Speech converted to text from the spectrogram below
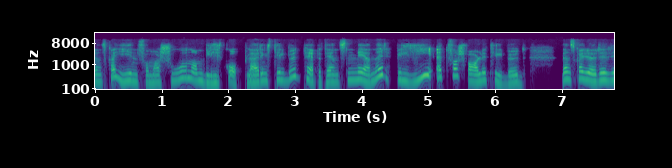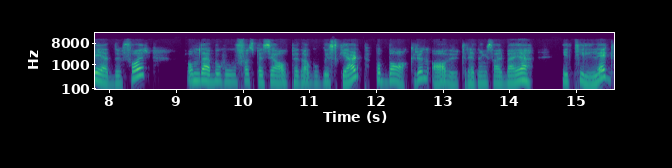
den skal gi informasjon om hvilke opplæringstilbud PP-tjenesten mener vil gi et forsvarlig tilbud. Den skal gjøre rede for om det er behov for spesialpedagogisk hjelp på bakgrunn av utredningsarbeidet. I tillegg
